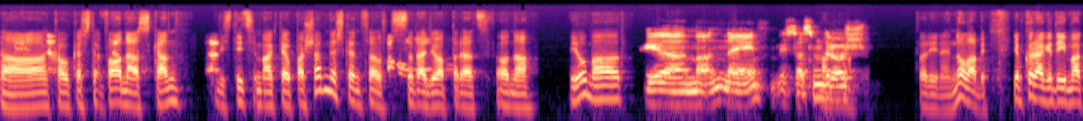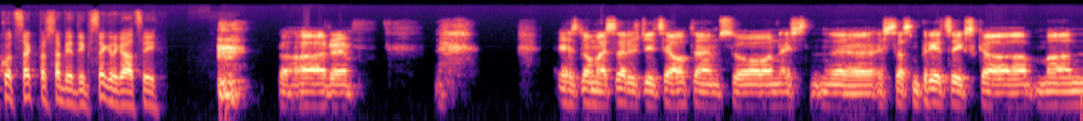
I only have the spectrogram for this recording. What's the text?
Tā kaut kas te fonā skan. Visticamāk, tev pašam neskan savs radioaparāts fonā. Ilmār. Jā, man nē, es esmu man, drošs. Tur arī nē. Nu, labi. Jebkurā gadījumā, ko tu saki par sabiedrības segregāciju? par, es domāju, sarežģīts jautājums, un es, es esmu priecīgs, ka man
